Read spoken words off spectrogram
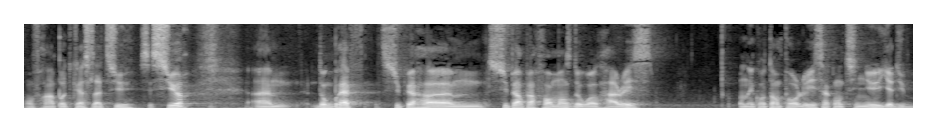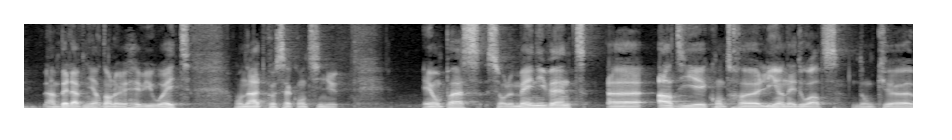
On fera un podcast là-dessus, c'est sûr. donc bref, super super performance de Walt Harris on est content pour lui, ça continue. Il y a un bel avenir dans le heavyweight. On a hâte que ça continue. Et on passe sur le main event, euh, RDA contre euh, Leon Edwards. Donc, euh,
